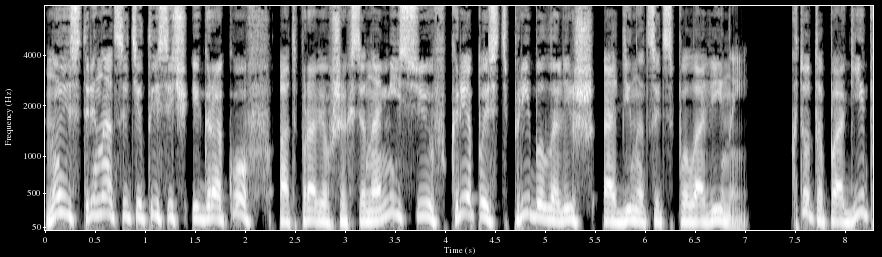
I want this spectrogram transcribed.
Но из 13 тысяч игроков, отправившихся на миссию, в крепость прибыло лишь 11 с половиной. Кто-то погиб,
